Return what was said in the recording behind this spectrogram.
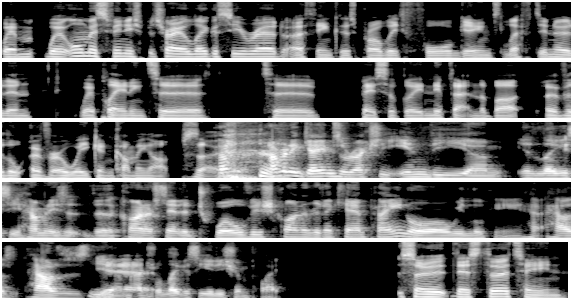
we're we're almost finished Betrayal Legacy Red. I think there's probably four games left in it, and we're planning to to basically nip that in the butt over the over a weekend coming up. So how, how, many games are actually in the um in Legacy? How many is it? The kind of standard twelve ish kind of in a campaign, or are we looking? How's how does the yeah. actual Legacy edition play? So there's thirteen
